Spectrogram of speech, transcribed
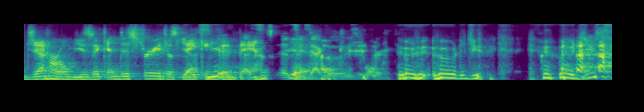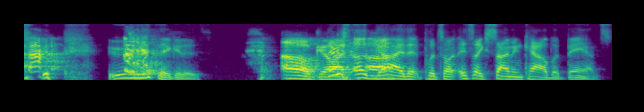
general music industry, just Yes. making Yeah, good bands. that's Yeah. exactly what he's referring to. Who who did you who would you who do you think it is? Oh god, There's a Uh, guy that puts on it's like Simon Cowell, but bands.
